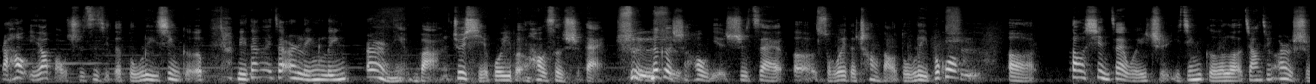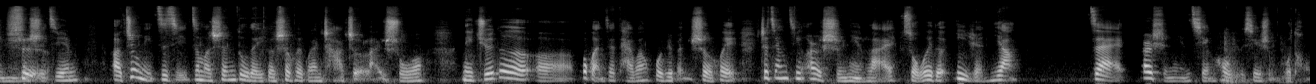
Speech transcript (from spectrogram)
然后也要保持自己的独立性格。你大概在二零零二年吧，就写过一本《好色时代》，是那个时候也是在呃所谓的倡导独立。不过呃到现在为止，已经隔了将近二十年的时间。呃，就你自己这么深度的一个社会观察者来说，你觉得呃，不管在台湾或日本社会，这将近二十年来所谓的异人样。在二十年前后有些什么不同？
